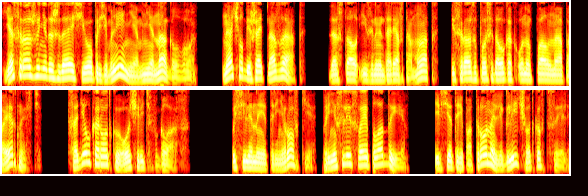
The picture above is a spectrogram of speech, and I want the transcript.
Я сразу же, не дожидаясь его приземления мне на голову, начал бежать назад, достал из инвентаря автомат и сразу после того, как он упал на поверхность, садил короткую очередь в глаз. Усиленные тренировки принесли свои плоды, и все три патрона легли четко в цель,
